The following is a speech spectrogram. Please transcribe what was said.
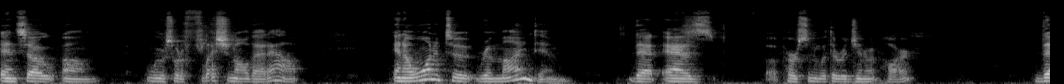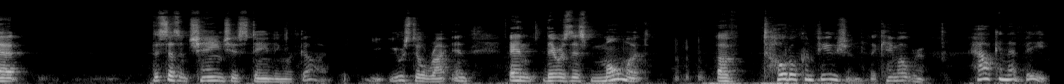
And so um, we were sort of fleshing all that out. And I wanted to remind him that as a person with a regenerate heart, that this doesn't change his standing with God. You were still right. And, and there was this moment of total confusion that came over him. How can that be?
